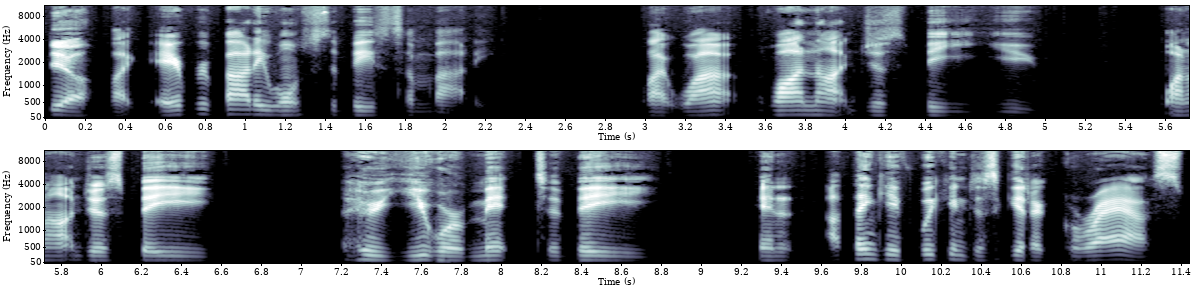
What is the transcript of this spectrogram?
Yeah. Like everybody wants to be somebody. Like why why not just be you? Why not just be who you were meant to be? And I think if we can just get a grasp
